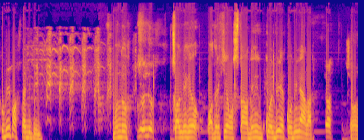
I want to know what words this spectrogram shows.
খুবই পস্তাবি তুই। বন্ধু বন্ধু। চল দেখে ওদের কি অবস্থা ওদেরকে করবি কবি না আবার? চল।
